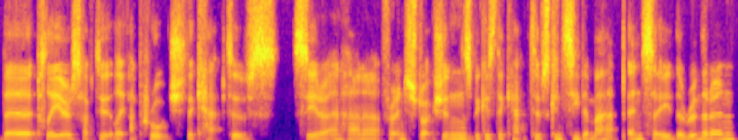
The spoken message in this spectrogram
the players have to like approach the captives, Sarah and Hannah, for instructions because the captives can see the map inside the room they're in.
